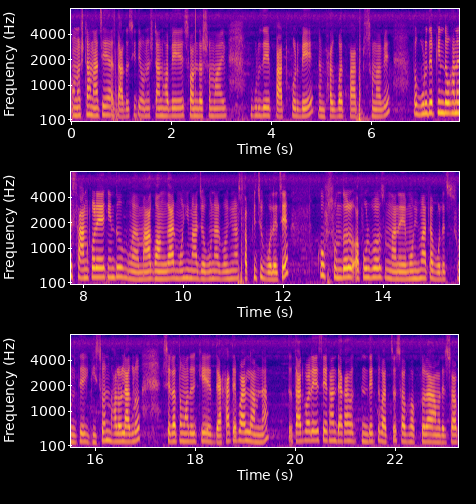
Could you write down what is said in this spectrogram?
অনুষ্ঠান আছে, আর দ্বাদশীতে অনুষ্ঠান হবে, সন্ধ্যার সময় গুরুদেব পাঠ করবে, ভাগবত পাঠ শোনাবে। তো গুরুদেব কিন্তু ওখানে স্নান করে কিন্তু মা- গঙ্গার মহিমা, যমুনার মহিমা সব কিছু বলেছে। খুব সুন্দর, অপূর্ব মানে মহিমাটা বলেছে শুনতে, ভীষণ ভালো লাগল। সেটা তোমাদেরকে দেখাতে পারলাম না। তো তারপরে এসে এখানে দেখা দেখতে পাচ্ছ সব ভক্তরা, আমাদের সব,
